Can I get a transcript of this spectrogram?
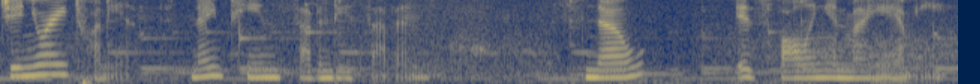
January 20th. 1977. Snow is falling in Miami.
